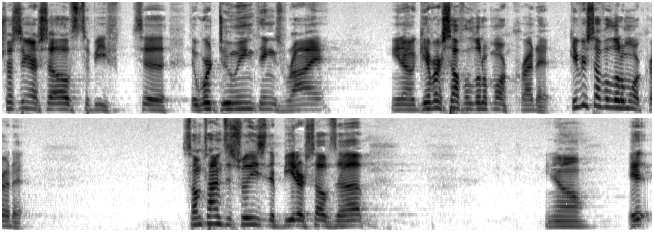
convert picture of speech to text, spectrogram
Trusting ourselves to be to that we're doing things right you know, give ourselves a little more credit. Give yourself a little more credit. Sometimes it's really easy to beat ourselves up. You know, it,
